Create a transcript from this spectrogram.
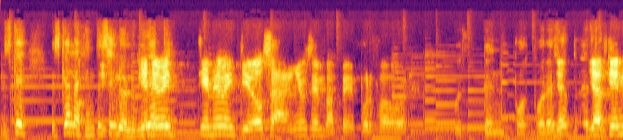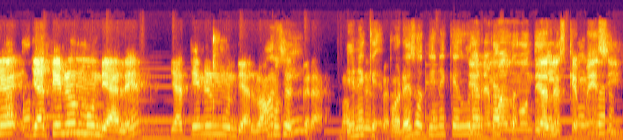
Es que, es que a la gente se le olvida. Tiene, que- tiene 22 años Mbappé, por favor. pues, ten- pues, por eso. Ya, tiene, 14. ya tiene un mundial, ¿eh? Ya tiene un mundial. Vamos Ah, a sí. esperar. Vamos Tiene a que, esperar. por eso tiene que durar. Tiene más 14 mundiales que tiene Messi.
